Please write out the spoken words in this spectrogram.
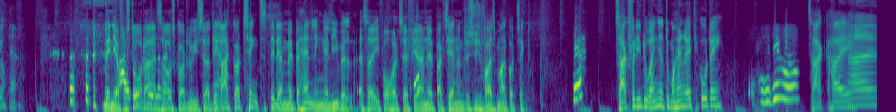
jo. Ja. Men jeg Ej, forstår det dig altså også godt, Louise, og det er ret godt tænkt, det der med behandlingen alligevel, altså i forhold til at fjerne bakterierne. Det synes jeg faktisk er meget godt tænkt. Ja. Tak fordi du ringede. Du må have en rigtig god dag. Tak. Hej. Hej.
